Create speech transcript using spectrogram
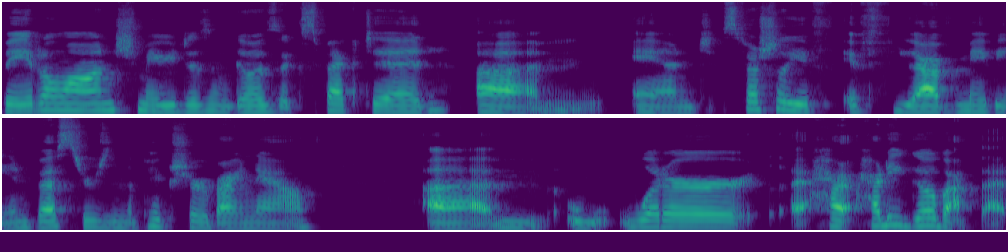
beta launch maybe doesn't go as expected um, and especially if, if you have maybe investors in the picture by now um, what are how, how do you go about that?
